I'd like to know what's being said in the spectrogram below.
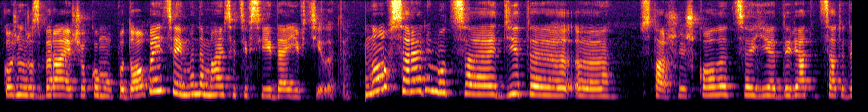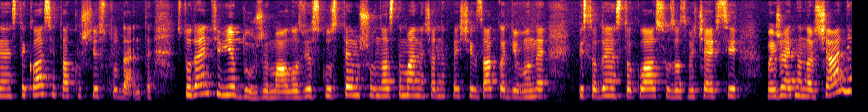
кожен розбирає, що кому подобається, і ми намагаємося ці всі ідеї втілити. Ну, в середньому це діти. Старшої школи це є 9, 10, 11 клас також є студенти. Студентів є дуже мало. У зв'язку з тим, що в нас немає навчальних вищих закладів, вони після 11 класу зазвичай всі виїжджають на навчання.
